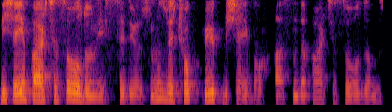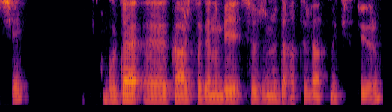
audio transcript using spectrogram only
bir şeyin parçası olduğunu hissediyorsunuz ve çok büyük bir şey bu aslında parçası olduğumuz şey. Burada e, Carl Sagan'ın bir sözünü de hatırlatmak istiyorum.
